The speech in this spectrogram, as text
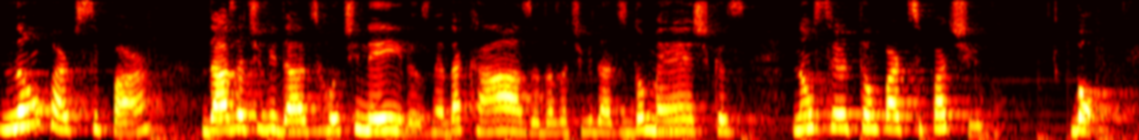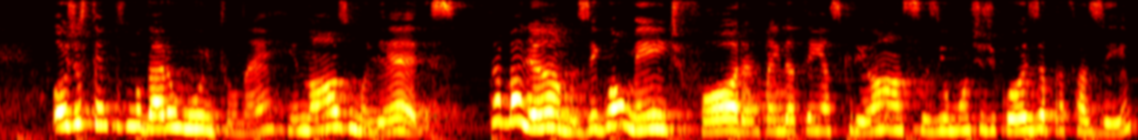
não participar das atividades rotineiras, né, da casa, das atividades domésticas, não ser tão participativo. Bom, hoje os tempos mudaram muito, né? E nós mulheres trabalhamos igualmente fora, ainda tem as crianças e um monte de coisa para fazer.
